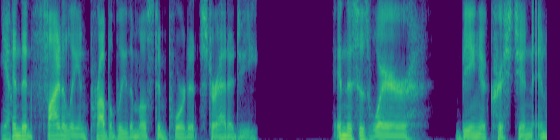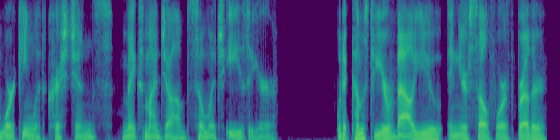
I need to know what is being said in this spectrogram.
Yeah. And then finally, and probably the most important strategy, and this is where being a Christian and working with Christians makes my job so much easier. When it comes to your value and your self worth, brother,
